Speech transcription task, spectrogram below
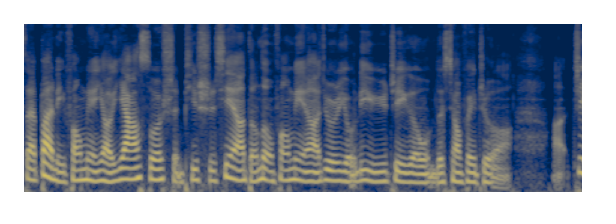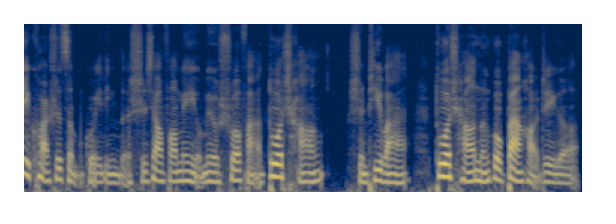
在办理方面要压缩审批时限啊，等等方面啊，就是有利于这个我们的消费者啊。这块是怎么规定的？时效方面有没有说法？多长审批完？多长能够办好这个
